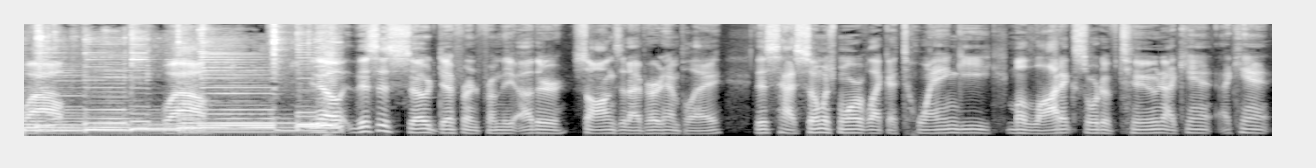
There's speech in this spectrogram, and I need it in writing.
Wow. Wow. This is so different from the other songs that I've heard him play. This has so much more of like a twangy, melodic sort of tune. I can't I can't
